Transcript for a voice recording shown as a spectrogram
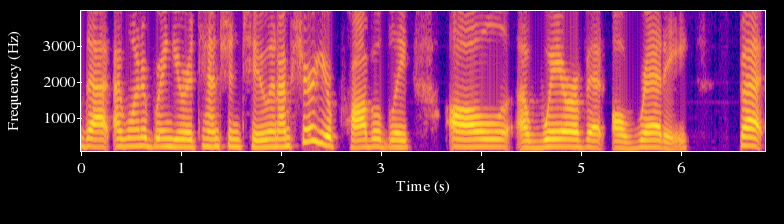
that I want to bring your attention to, and I'm sure you're probably all aware of it already, but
